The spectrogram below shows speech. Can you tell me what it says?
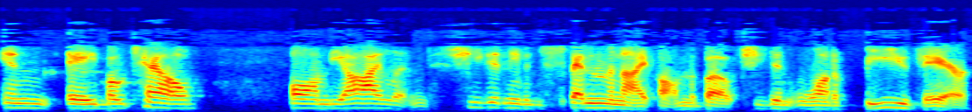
in a motel on the island. She didn't even spend the night on the boat. She didn't want to be there.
